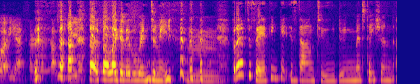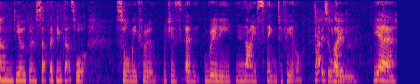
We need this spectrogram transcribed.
Well, yeah, fair enough. That's huge. that felt like a little win to me. Mm. but I have to say, I think it is down to doing meditation and yoga and stuff. I think that's what saw me through, which is a really nice thing to feel. That is a Like- win. Yeah.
